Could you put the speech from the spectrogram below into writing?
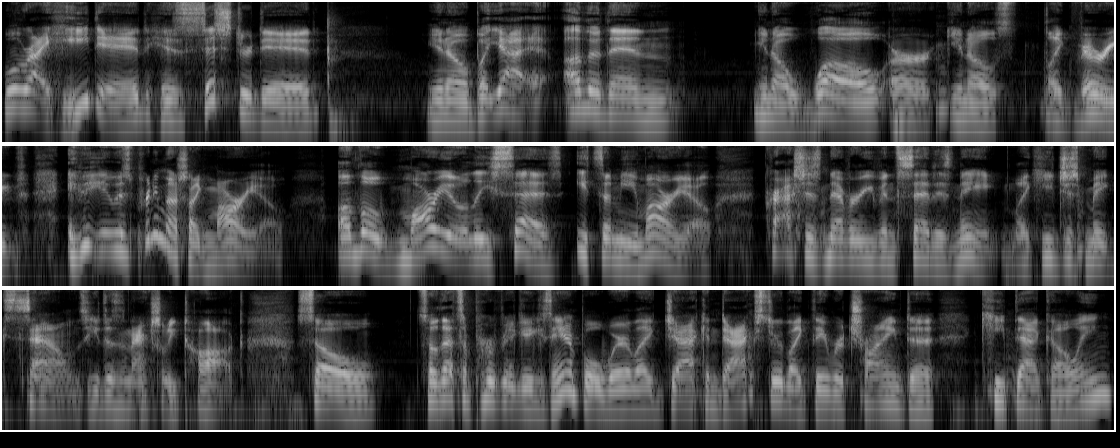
well, right, he did. His sister did. You know, but yeah, other than you know, whoa, or you know, like very, it, it was pretty much like Mario. Although Mario at least says it's a me Mario, Crash has never even said his name. Like he just makes sounds. He doesn't actually talk. So so that's a perfect example where like Jak and Daxter, like they were trying to keep that going.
